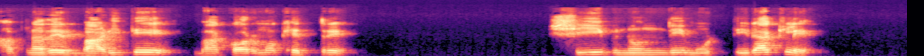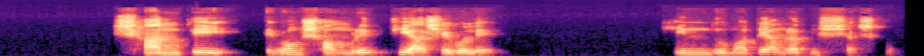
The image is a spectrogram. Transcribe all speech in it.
আপনাদের বাড়িতে বা কর্মক্ষেত্রে শিব নন্দী মূর্তি রাখলে শান্তি এবং সমৃদ্ধি আসে বলে হিন্দু মতে আমরা বিশ্বাস করি।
